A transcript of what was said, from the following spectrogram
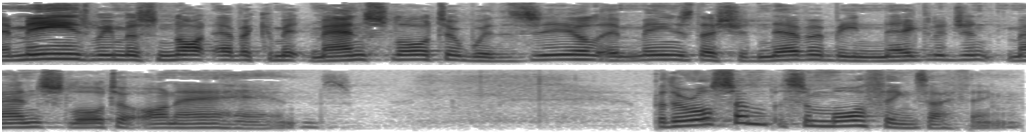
It means we must not ever commit manslaughter with zeal. It means there should never be negligent manslaughter on our hands. But there are also some more things, I think,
